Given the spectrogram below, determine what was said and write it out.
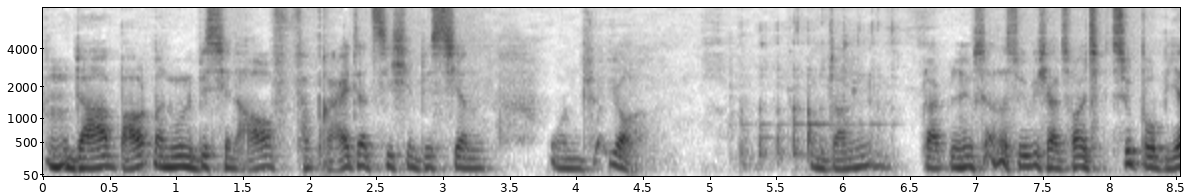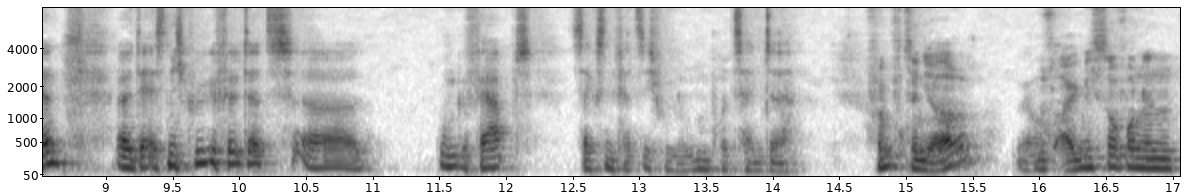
Mhm. Und da baut man nun ein bisschen auf, verbreitert sich ein bisschen und ja, und dann bleibt mir nichts anderes übrig, als heute zu probieren. Äh, der ist nicht kühl gefiltert, äh, ungefärbt, 46 Volumenprozente. 15 Jahre? Ja. Ist eigentlich so von den,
